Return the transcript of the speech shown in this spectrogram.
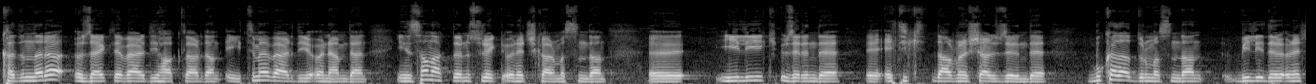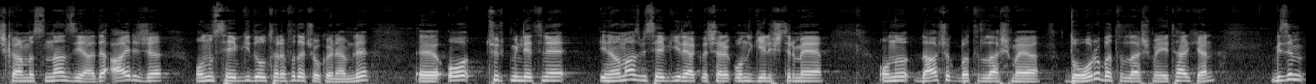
kadınlara özellikle verdiği haklardan, eğitime verdiği önemden, insan haklarını sürekli öne çıkarmasından, e, iyilik üzerinde, e, etik davranışlar üzerinde bu kadar durmasından, bir lideri öne çıkarmasından ziyade ayrıca onun sevgi dolu tarafı da çok önemli. E, o Türk milletine inanılmaz bir sevgiyle yaklaşarak onu geliştirmeye, onu daha çok batılılaşmaya, doğru batılılaşmaya iterken bizim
